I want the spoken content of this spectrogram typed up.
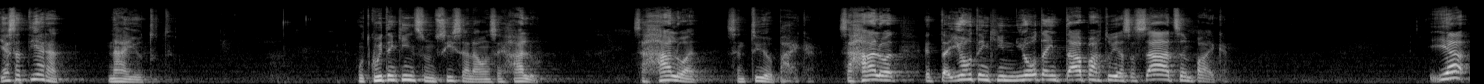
Ja sä tiedät nämä jutut. Mutta kuitenkin sun sisällä on se halu. Sä haluat sen työpaikan. Sä haluat, että jotenkin jotain tapahtuu ja sä saat sen paikan. Ja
